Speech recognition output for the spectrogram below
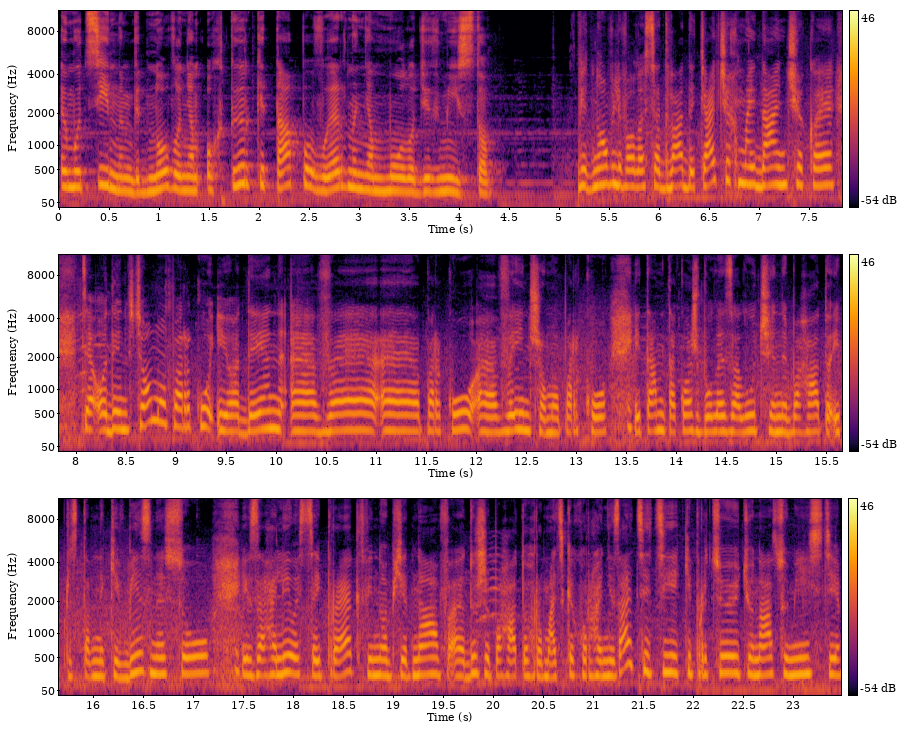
емоційним відновленням Охтирки та поверненням молоді в місто. Відновлювалося два дитячих майданчики. Це один в цьому парку і один е, в е, парку е, в іншому парку. І там також були залучені багато і представників бізнесу. І взагалі, ось цей проект він об'єднав дуже багато громадських організацій, ці, які працюють у нас у місті.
